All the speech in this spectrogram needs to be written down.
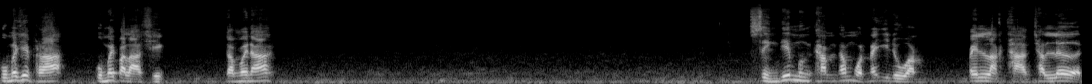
กูไม่ใช่พระ กูไม่ประราชิกจำไว้นะ สิ่งที่มึงทำทั้งหมดนะอีดวง เป็นหลักฐานชั้นเลิศ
